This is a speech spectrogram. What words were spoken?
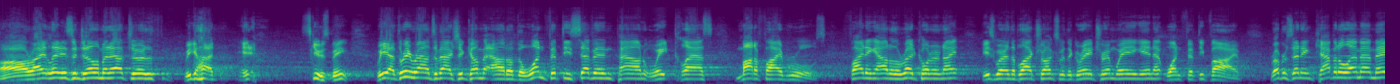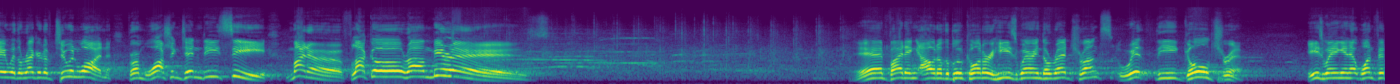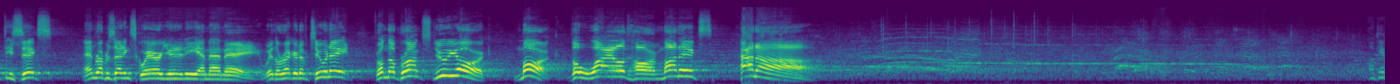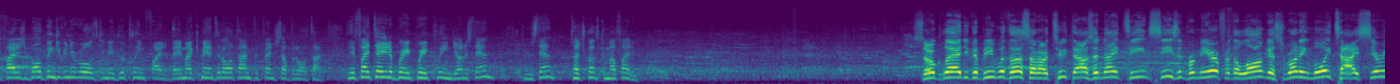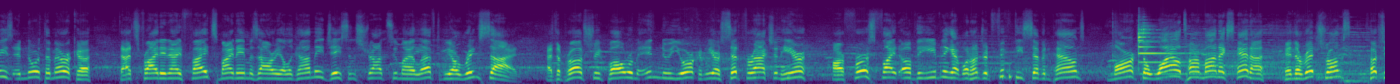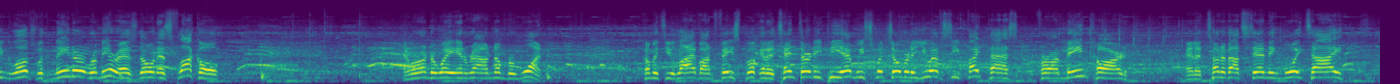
All right, ladies and gentlemen, after we got, eh, excuse me, we have three rounds of action come out of the 157 pound weight class modified rules. Fighting out of the red corner tonight, he's wearing the black trunks with the gray trim weighing in at 155. Representing Capital MMA with a record of 2 and 1 from Washington, D.C., Mainor Flaco Ramirez. And fighting out of the blue corner, he's wearing the red trunks with the gold trim. He's weighing in at 156 and representing Square Unity MMA with a record of 2 and 8 from the Bronx, New York, Mark the Wild Harmonics Hanna. Okay, fighters, you've both been given your rules. Give me a good, clean fight. Obey my commands at all times. Defend yourself at all times. If I tell you to break, break clean. Do you understand? Do you understand? Touch gloves, come out fighting. So glad you could be with us on our 2019 season premiere for the longest running Muay Thai series in North America. That's Friday Night Fights. My name is Ari Alagami. Jason Strout to my left. We are ringside at the Broad Street Ballroom in New York, and we are set for action here our first fight of the evening at 157 pounds. Mark the Wild Harmonics Hanna in the red trunks, touching gloves with Mainor Ramirez, known as Flaco. And we're underway in round number one. Coming to you live on Facebook at 10.30 p.m. We switch over to UFC Fight Pass for our main card and a ton of outstanding Muay Thai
